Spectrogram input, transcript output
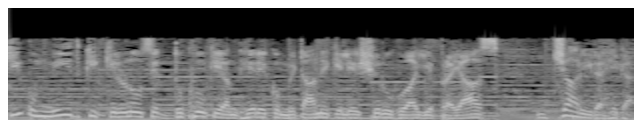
कि उम्मीद की किरणों से दुखों के अंधेरे को मिटाने के लिए शुरू हुआ ये प्रयास जारी रहेगा।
